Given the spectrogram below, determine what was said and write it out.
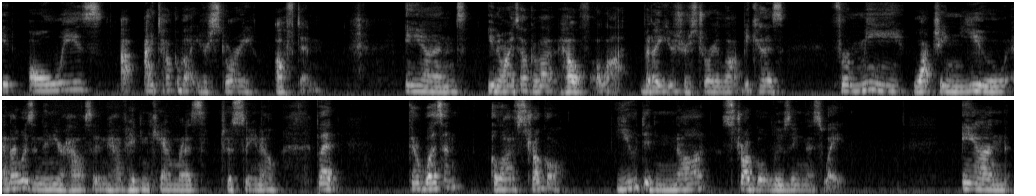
it always, I, I talk about your story often. And, you know, I talk about health a lot, but I use your story a lot because for me, watching you, and I wasn't in your house, I didn't have hidden cameras, just so you know, but there wasn't a lot of struggle. You did not struggle losing this weight. And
